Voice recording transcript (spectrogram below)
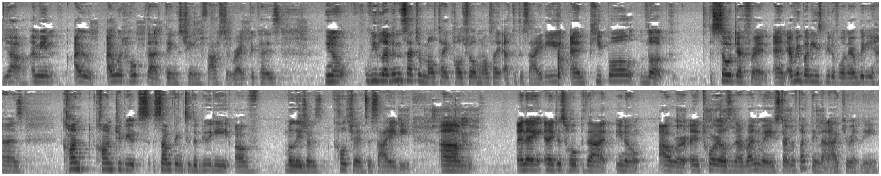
Yeah, I mean, I I would hope that things change faster, right? Because you know, we live in such a multicultural, multi-ethnic society and people look so different and everybody's beautiful and everybody has con- contributes something to the beauty of Malaysia's culture and society. Um, and I and I just hope that, you know, our editorials and our runways start reflecting that accurately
